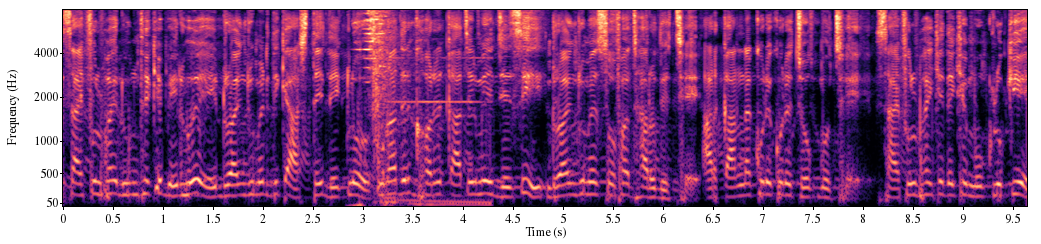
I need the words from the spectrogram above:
সাইফুল ভাই রুম থেকে বের হয়ে ড্রয়িং রুমের দিকে আসতেই দেখল ওনাদের ঘরের কাজের মেয়ে জেসি ড্রয়িং রুমের সোফা ঝাড়ু দিচ্ছে আর কান্না করে করে চোখ মুছছে। সাইফুল ভাইকে দেখে মুখ লুকিয়ে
